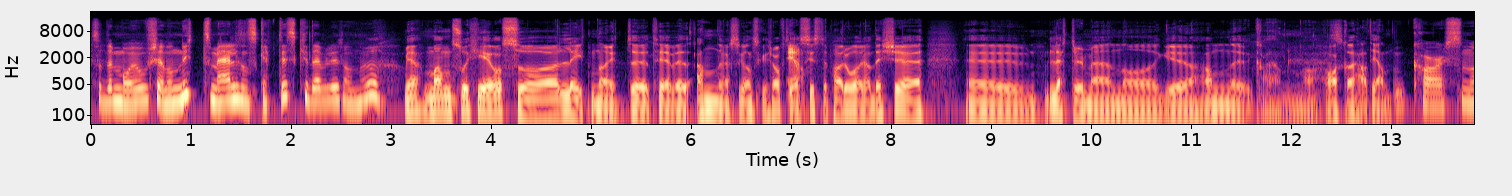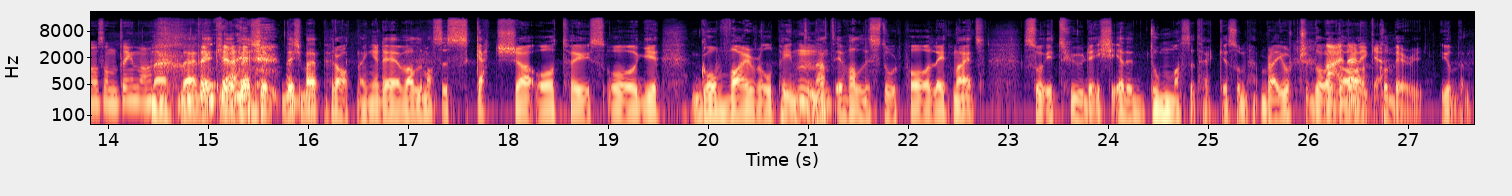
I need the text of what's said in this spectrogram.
Så det må jo skje noe nytt, men jeg er litt sånn skeptisk. Det blir sånn, øh. Ja, Men så har også late night-TV endret seg ganske kraftig Ja. de siste par åra. Det er ikke eh, Letterman og eh, han eh, Hva han haka het igjen? Carson og sånne ting. Da, Nei, det, det, det, det, er ikke, det er ikke bare prat lenger. Det er veldig masse sketsjer og tøys og gå viral på internett Mm. er veldig stort på late night. Så jeg tror det ikke er det dummeste trekket som ble gjort da Nei, gjorde den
